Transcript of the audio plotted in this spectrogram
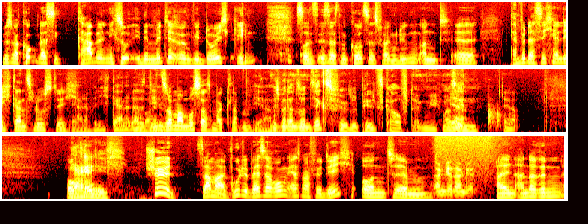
Müssen wir gucken, dass die Kabel nicht so in der Mitte irgendwie durchgehen. Sonst ist das ein kurzes Vergnügen und äh, dann wird das sicherlich ganz lustig. Ja, da bin ich gerne dabei. also den Sommer muss das mal klappen. ja. Müssen wir dann so einen Sechsvögelpilz kaufen irgendwie. Mal Ja. sehen. Ja. Okay. Herrlich. Schön. Sag mal, gute Besserung erstmal für dich und ähm, Danke, danke. allen anderen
